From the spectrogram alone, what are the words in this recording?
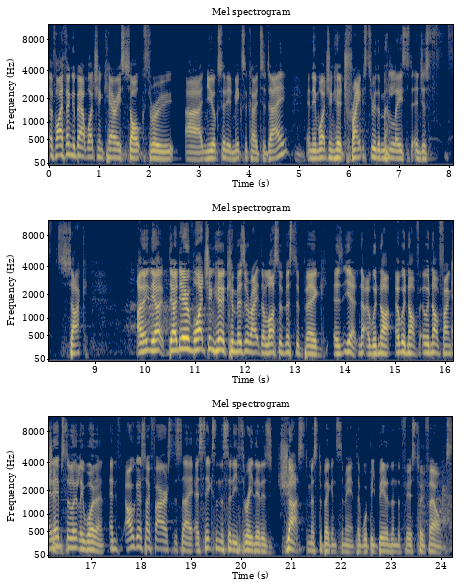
If I think about watching Carrie sulk through uh, New York City and Mexico today, and then watching her traipse through the Middle East and just f- suck. I think the the idea of watching her commiserate the loss of Mr. Big is yeah no it would not it would not it would not function. It absolutely wouldn't. And I would go so far as to say a Sex in the City 3 that is just Mr. Big and Samantha would be better than the first two films.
